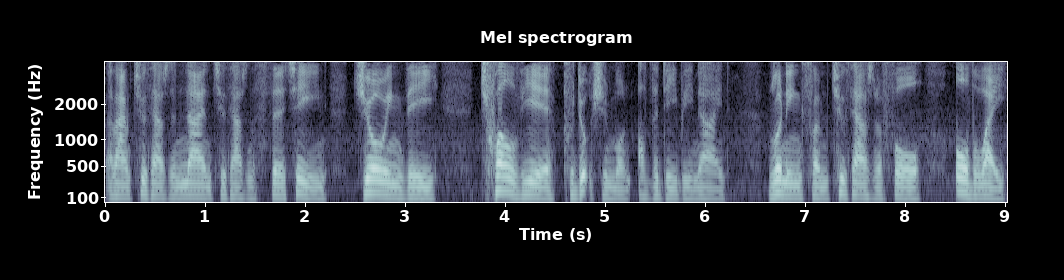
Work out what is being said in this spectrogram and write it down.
around 2009 2013 during the 12 year production run of the DB9, running from 2004 all the way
